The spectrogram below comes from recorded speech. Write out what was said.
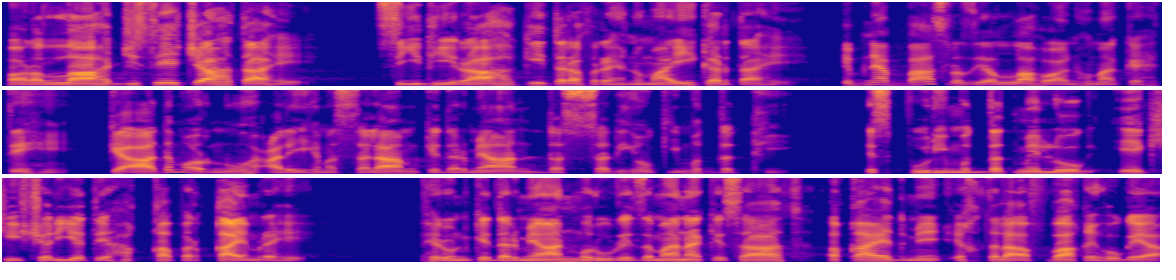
اور اللہ جسے چاہتا ہے، سیدھی راہ کی طرف رہنمائی کرتا ہے۔ ابن عباس رضی اللہ عنہما کہتے ہیں کہ آدم اور نوح علیہ السلام کے درمیان دس صدیوں کی مدت تھی۔ اس پوری مدت میں لوگ ایک ہی شریعت حقہ پر قائم رہے۔ پھر ان کے درمیان مرور زمانہ کے ساتھ عقائد میں اختلاف واقع ہو گیا۔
